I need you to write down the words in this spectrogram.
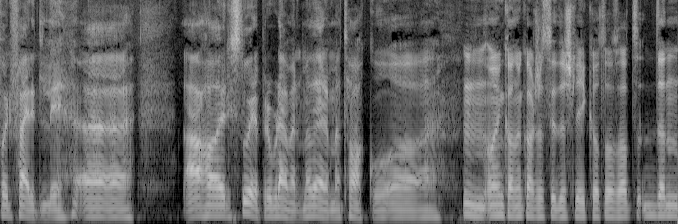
forferdelig. Uh, Jeg har store problemer med det med taco. Og Mm, og en kan jo kanskje si det slik også at den,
